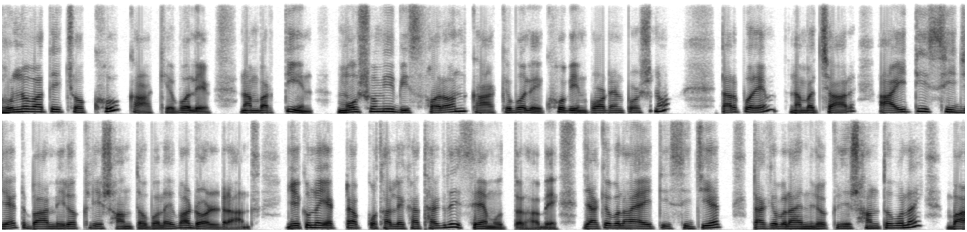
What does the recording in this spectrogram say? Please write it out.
ঘূর্ণবাতি চক্ষু কাকে বলে? নাম্বার তিন, মৌসুমী বিস্ফোরণ কাকে বলে? খুব ইম্পর্টেন্ট প্রশ্ন। তারপরে নাম্বার চার আইটি সিজেট বা নিরক্ষীয় শান্ত বলয় বা ডলড্রান্স। যে কোনো একটা কথা লেখা থাকলে সেম উত্তর হবে। যাকে বলা হয় আইটি সিজেট তাকে বলা হয় নিরক্ষীয় শান্ত বলয় বা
